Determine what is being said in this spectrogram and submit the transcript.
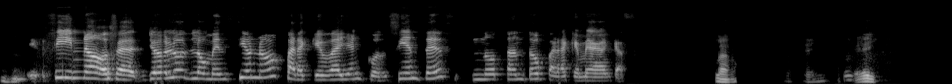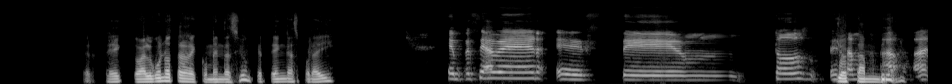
Ujú. Sí, no, o sea, yo lo, lo menciono para que vayan conscientes, no tanto para que me hagan caso. Claro, Ok. ok. Perfecto. ¿Alguna otra recomendación que tengas por ahí? Empecé a ver, este, mm, todos Yo estamos- también. ah, ah,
